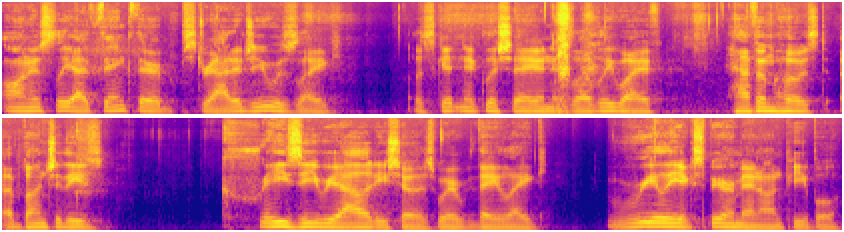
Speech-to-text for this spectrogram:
honestly, I think their strategy was like, let's get Nick Lachey and his lovely wife, have him host a bunch of these crazy reality shows where they like really experiment on people.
